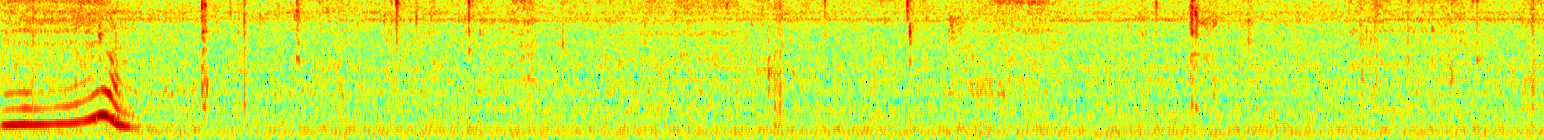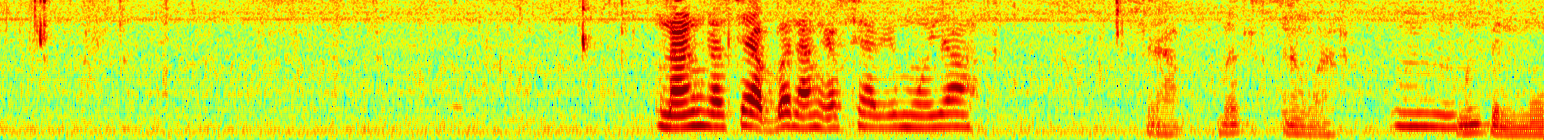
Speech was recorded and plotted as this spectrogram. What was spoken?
อืม หนังกระแซบว่านังกระแซบอยู่หมูย่อแซ่บเบิดนึกว่าอืมมันเป็นหมู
